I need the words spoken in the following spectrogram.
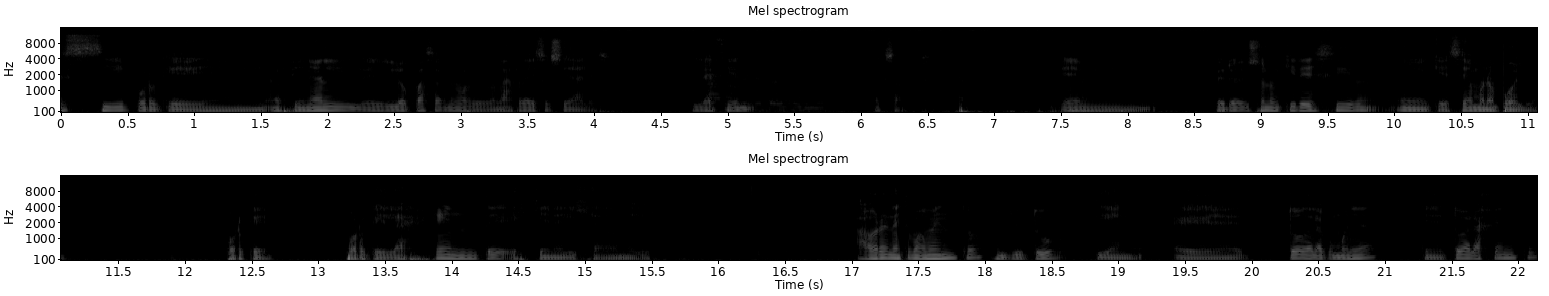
Sí, porque mm, al final eh, lo pasa lo mismo que con las redes sociales. La gente... Exacto. Em, pero eso no quiere decir eh, que sea monopolio. ¿Por qué? Porque la gente es quien elige a dónde ir. Ahora en este momento YouTube tiene eh, toda la comunidad, tiene toda la gente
